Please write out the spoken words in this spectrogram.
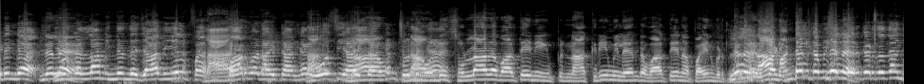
எடுங்க. இல்ல, இல்ல. இவங்க எல்லாம் இந்தந்த ஜாதியில் ஃபார்வர்ட் ஆயிட்டாங்க ஓசி ஆயிட்டாங்கன்னு நான் நான் வந்து சொல்லாத வார்த்தையை நீங்க நான் கிரீமிலேன்ற வார்த்தையை நான் பயன்படுத்தல. நான் மண்டல் கமிஷன்ல இல்ல, இருக்கிறத தான்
